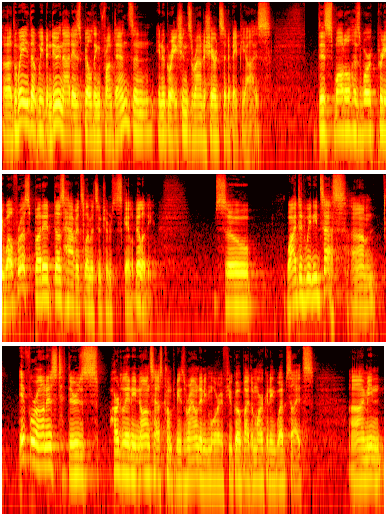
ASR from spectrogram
Uh, the way that we've been doing that is building front ends and integrations around a shared set of APIs. This model has worked pretty well for us, but it does have its limits in terms of scalability. So why did we need SaaS? Um, if we're honest, there's hardly any non-SaaS companies around anymore if you go by the marketing websites. Uh, I mean,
